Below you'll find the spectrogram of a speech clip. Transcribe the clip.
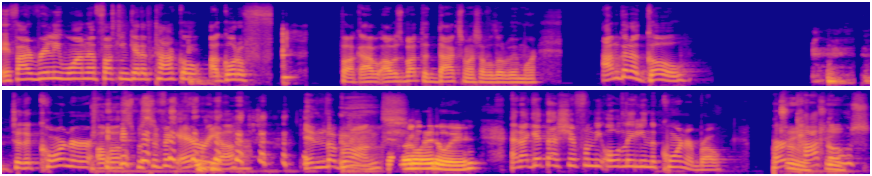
If I really want to fucking get a taco, I'll go to. F- fuck, I, I was about to dox myself a little bit more. I'm gonna go to the corner of a specific area in the Bronx, Little Italy. and I get that shit from the old lady in the corner, bro. Her True, true. tacos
